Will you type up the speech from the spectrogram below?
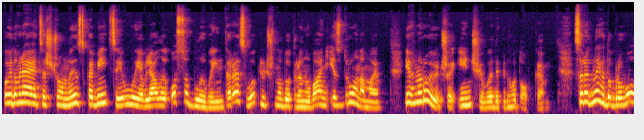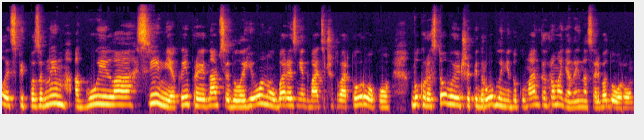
Повідомляється, що низка бійців виявляли особливий інтерес виключно до тренувань із дронами, ігноруючи інші види підготовки. Серед них доброволець під позивним Агуїла Сім, який приєднався до легіону у березні 24-го року, використовуючи підроблені документи громадянина Сальвадору.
